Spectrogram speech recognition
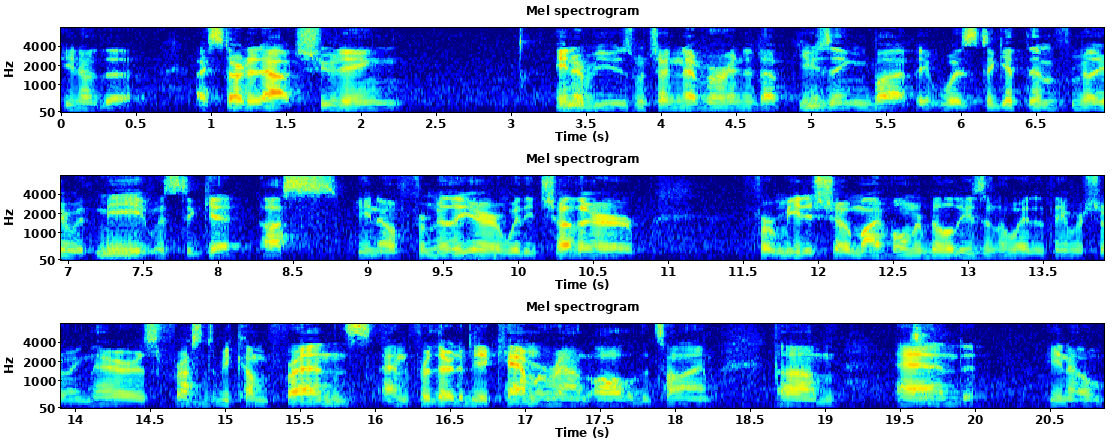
you know, the I started out shooting interviews, which I never ended up using, but it was to get them familiar with me. It was to get us, you know, familiar with each other. For me to show my vulnerabilities in the way that they were showing theirs, for us to become friends, and for there to be a camera around all of the time. Um, and, you know,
